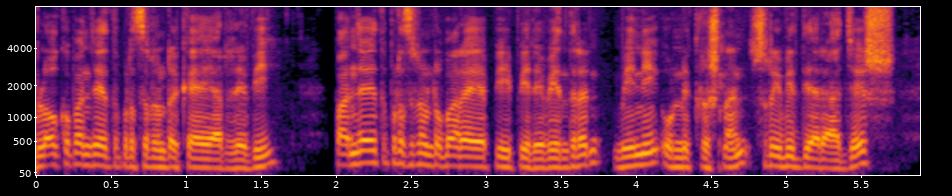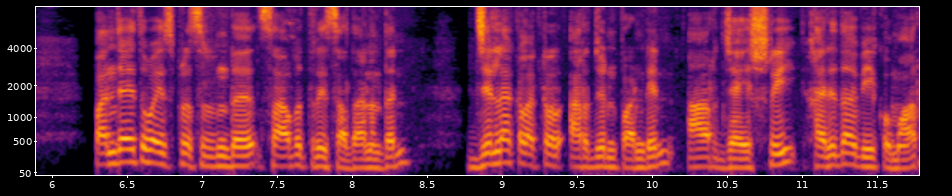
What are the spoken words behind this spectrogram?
block panchayat president K R Ravi panchayat പ്രസിഡന്റുമാരായ P P Raveendran Mini Unnikrishnan Sreevidya Rajesh panchayat vice president Savithri Sadanandan ജില്ലാ collector Arjun Pandian R Jayasree Haritha V Kumar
